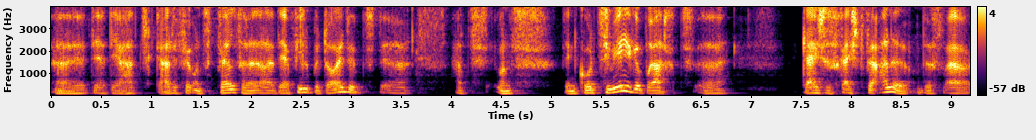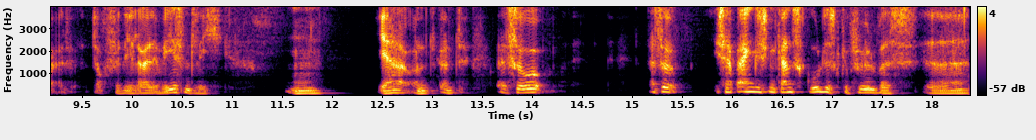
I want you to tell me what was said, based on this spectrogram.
Äh, der, der hat gerade für uns Pfälzer, der viel bedeutet, der hat uns den Code Zivil gebracht. Äh, gleiches Recht für alle. Und das war doch für die Leute wesentlich. Mhm. Ja, und, und so, also ich habe eigentlich ein ganz gutes Gefühl, was, äh,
